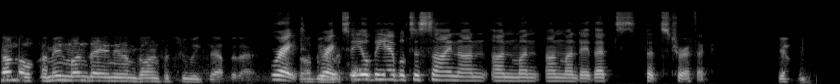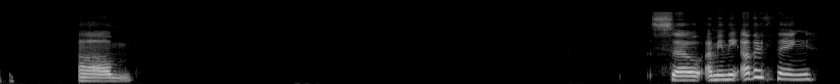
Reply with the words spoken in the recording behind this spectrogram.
No, no, I'm in Monday and then I'm gone for two weeks after that. Great, I'll be on the great. So you'll be able to sign on, on Mon- on Monday. That's, that's terrific. Yeah. Um. So, I mean, the other thing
